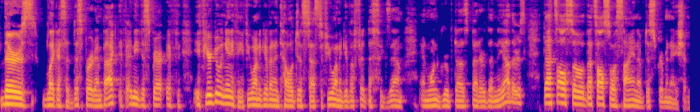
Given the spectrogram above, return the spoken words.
there's like i said disparate impact. If any disparate if if you're doing anything if you want to give an intelligence test if you want to give a fitness exam and one group does better than the others that's also that's also a sign of discrimination.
